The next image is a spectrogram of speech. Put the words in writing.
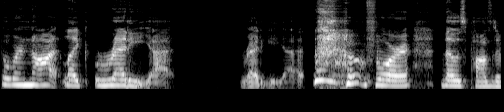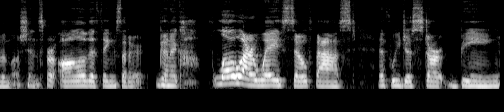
But we're not like ready yet. Ready yet for those positive emotions, for all of the things that are gonna flow our way so fast if we just start being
